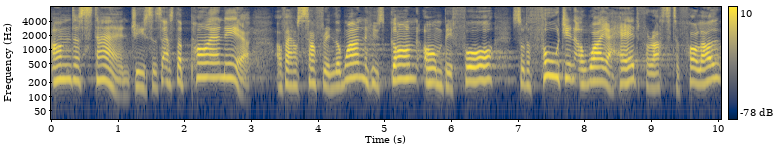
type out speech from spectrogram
understand Jesus as the pioneer of our suffering, the one who's gone on before, sort of forging a way ahead for us to follow.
